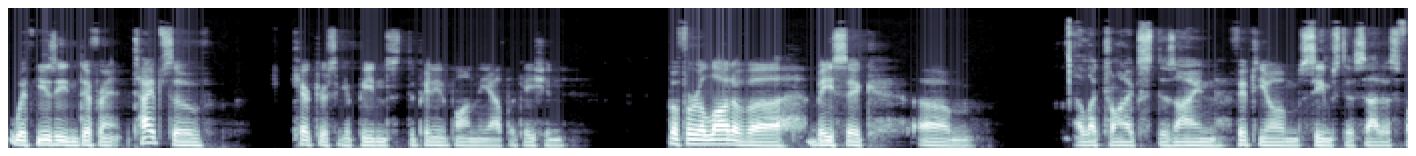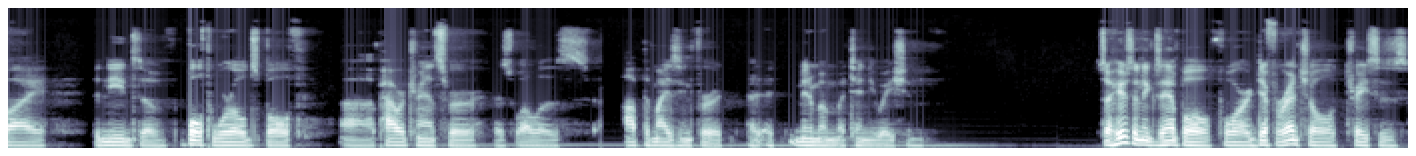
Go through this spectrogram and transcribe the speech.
with using different types of characteristic impedance depending upon the application. But for a lot of uh, basic um, electronics design, 50 ohms seems to satisfy the needs of both worlds, both uh, power transfer as well as optimizing for a, a minimum attenuation. So here's an example for differential traces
